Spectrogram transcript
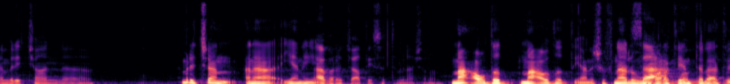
امريتشان أنا يعني average أعطيه 6 من 10 معه ضد معه ضد. يعني شفنا له مباراتين ثلاثة.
